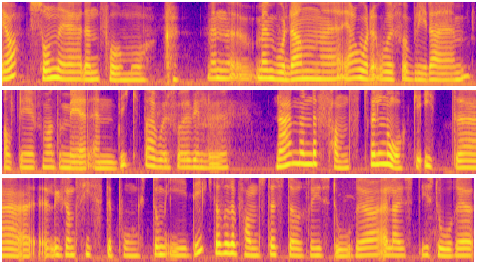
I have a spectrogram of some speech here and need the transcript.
ja, sånn er den forma. Men, men hvordan Ja, hvor, hvorfor blir det alltid på en måte mer enn dikt? da? Hvorfor vil du Nei, men det fantes vel noe etter liksom siste punktum i dikt. Altså det fantes en større historie, eller his- historie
